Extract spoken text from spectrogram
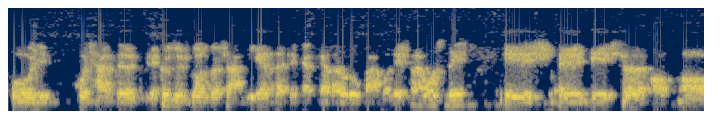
hogy, hogy hát ugye közös gazdasági érdekeket kell Európában létrehozni, és, és a, a,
